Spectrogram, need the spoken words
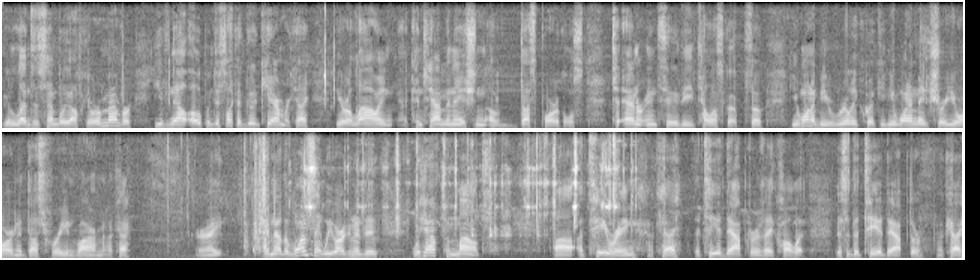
your lens assembly off here, remember you've now opened just like a good camera. Okay, you're allowing a contamination of dust particles to enter into the telescope. So you want to be really quick, and you want to make sure you are in a dust-free environment. Okay. All right. Okay. Now the one thing we are going to do, we have to mount uh, a T-ring. Okay, the T adapter as they call it. This is the T adapter. Okay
